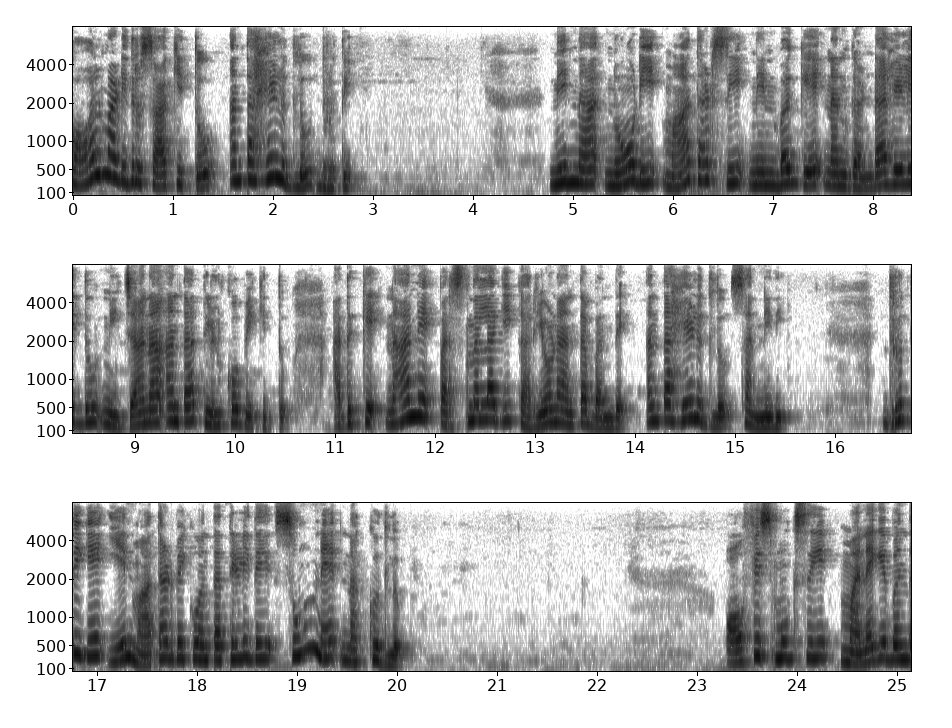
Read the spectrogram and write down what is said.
ಕಾಲ್ ಮಾಡಿದರೂ ಸಾಕಿತ್ತು ಅಂತ ಹೇಳಿದ್ಲು ಧೃತಿ. ನಿನ್ನ ನೋಡಿ ಮಾತಾಡಿಸಿ ನಿನ್ನ ಬಗ್ಗೆ ನನ್ನ ಗಂಡ ಹೇಳಿದ್ದು ನಿಜಾನ ಅಂತ ತಿಳ್ಕೊಬೇಕಿತ್ತು. ಅದಕ್ಕೆ ನಾನೇ ಪರ್ಸ್ನಲ್ಲಾಗಿ ಕರೆಯೋಣ ಅಂತ ಬಂದೆ ಅಂತ ಹೇಳಿದ್ಲು ಸನ್ನಿಧಿ. ಧೃತಿಗೆ ಏನು ಮಾತಾಡಬೇಕು ಅಂತ ತಿಳಿದೆ ಸುಮ್ಮನೆ ನಕ್ಕಿದ್ಲು. ಆಫೀಸ್ ಮುಗಿಸಿ ಮನೆಗೆ ಬಂದ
